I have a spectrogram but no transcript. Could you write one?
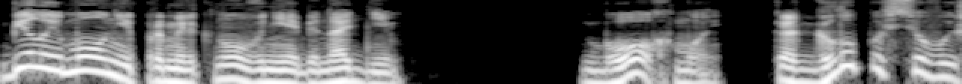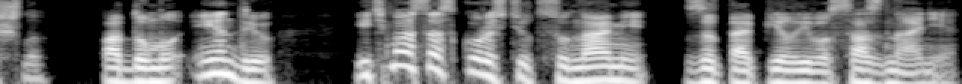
белой молнией промелькнул в небе над ним. «Бог мой, как глупо все вышло», — подумал Эндрю, и тьма со скоростью цунами затопила его сознание.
